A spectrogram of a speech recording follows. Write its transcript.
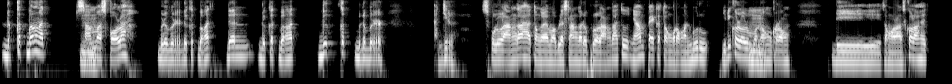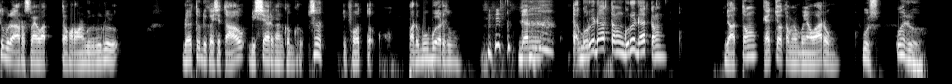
deket banget sama sekolah. Bener-bener deket banget. Dan deket banget deket bener-bener anjir 10 langkah atau enggak 15 langkah 20 langkah tuh nyampe ke tongkrongan guru. Jadi kalau lu mau Hmm. nongkrong di tongkrongan sekolah itu udah harus lewat tongkrongan guru dulu. Udah tuh dikasih tahu di share kan ke grup. Set di foto. Pada bubar semua dan tak guru datang guru datang datang kecot sama yang punya warung Wush. Waduh.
